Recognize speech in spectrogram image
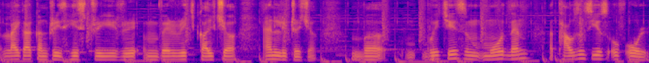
like our country's history very rich culture and literature which is more than a thousand years of old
